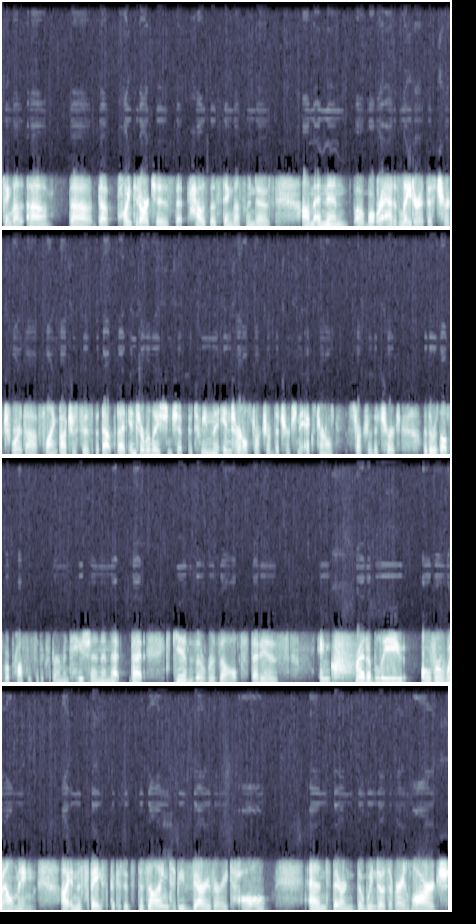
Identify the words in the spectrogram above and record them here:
stained glass, uh, the the pointed arches that house those stained glass windows, um, and then uh, what were added later at this church were the flying buttresses. But that that interrelationship between the internal structure of the church and the external structure of the church was a result of a process of experimentation, and that that gives a result that is incredibly overwhelming uh, in the space because it's designed to be very, very tall and the windows are very large.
